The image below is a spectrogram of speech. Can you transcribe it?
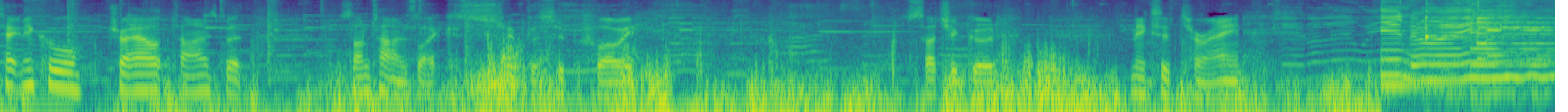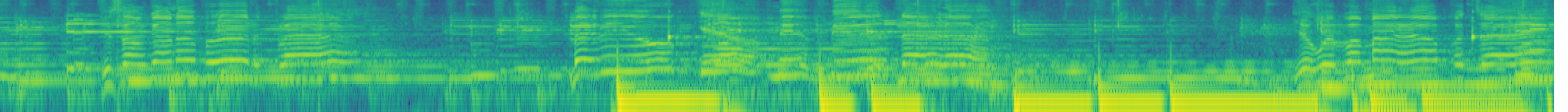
technical trail at times, but sometimes like super super flowy. Such a good mix of terrain. In the rain. You're some kind of butterfly. Baby, you give me midnight. You whip up my appetite.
